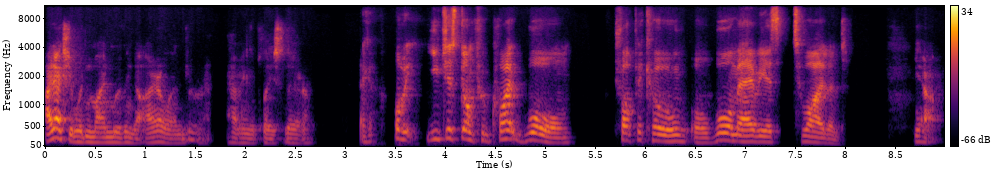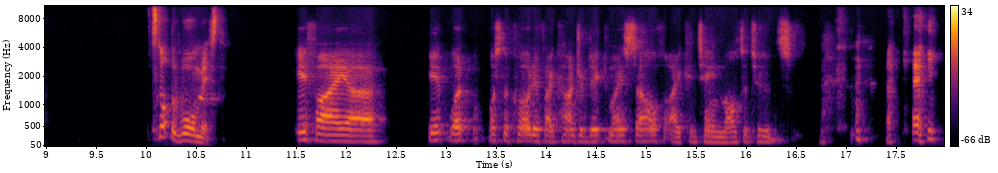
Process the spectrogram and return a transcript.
I actually wouldn't mind moving to Ireland or having a place there. Okay. Well, you've just gone from quite warm, tropical or warm areas to Ireland. Yeah. It's not the warmest. If I, uh, it, what, what's the quote? If I contradict myself, I contain multitudes. okay.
